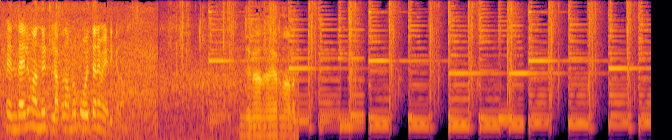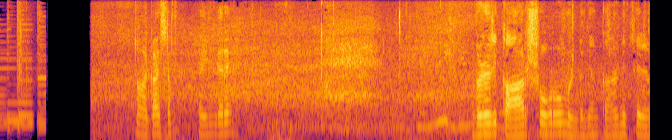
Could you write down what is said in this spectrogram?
അപ്പം എന്തായാലും വന്നിട്ടില്ല. അപ്പം നമ്മൾ പോയി തന്നെ മേടിക്കണം. ആകാശം ഭയങ്കര ഇവിടെ ഒരു കാർ ഷോറൂം ഉണ്ട്. ഞാൻ കാണിച്ചു തരാൻ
